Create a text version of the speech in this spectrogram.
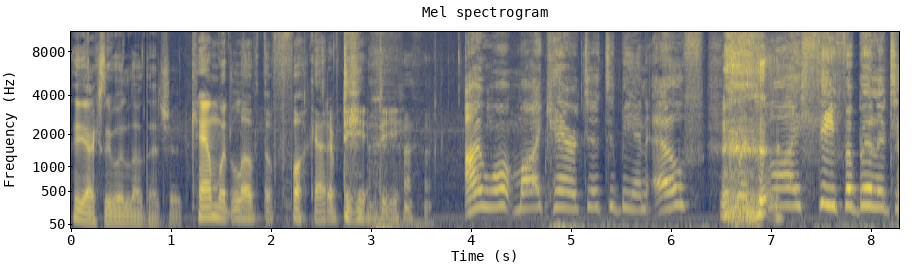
He actually would love that shit. Cam would love the fuck out of D and D. I want my character to be an elf with high thief ability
